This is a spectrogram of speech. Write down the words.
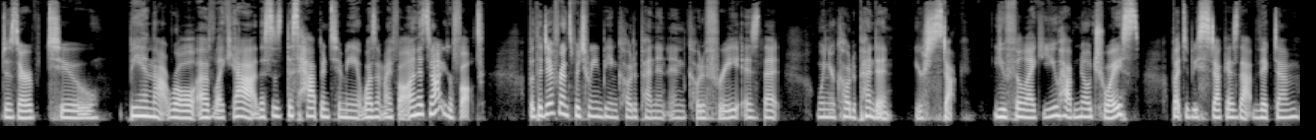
deserve to be in that role of like, yeah, this is this happened to me. It wasn't my fault. And it's not your fault. But the difference between being codependent and CODA free is that when you're codependent, you're stuck. You feel like you have no choice but to be stuck as that victim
